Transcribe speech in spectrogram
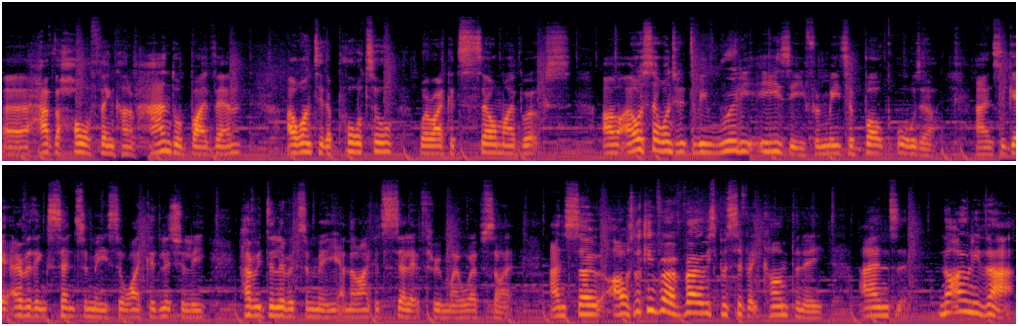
uh, have the whole thing kind of handled by them. I wanted a portal where I could sell my books. Um, I also wanted it to be really easy for me to bulk order and to get everything sent to me so I could literally have it delivered to me and then I could sell it through my website. And so I was looking for a very specific company and not only that,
